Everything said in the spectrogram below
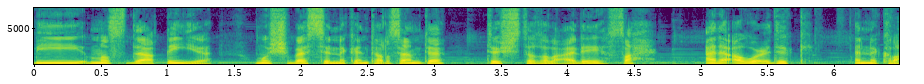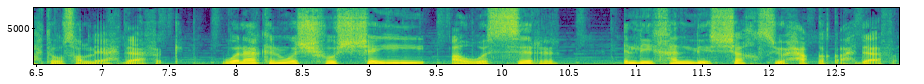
بمصداقية مش بس إنك أنت رسمته تشتغل عليه صح أنا أوعدك إنك راح توصل لأهدافك. ولكن وش هو الشيء أو السر اللي يخلي الشخص يحقق أهدافه؟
